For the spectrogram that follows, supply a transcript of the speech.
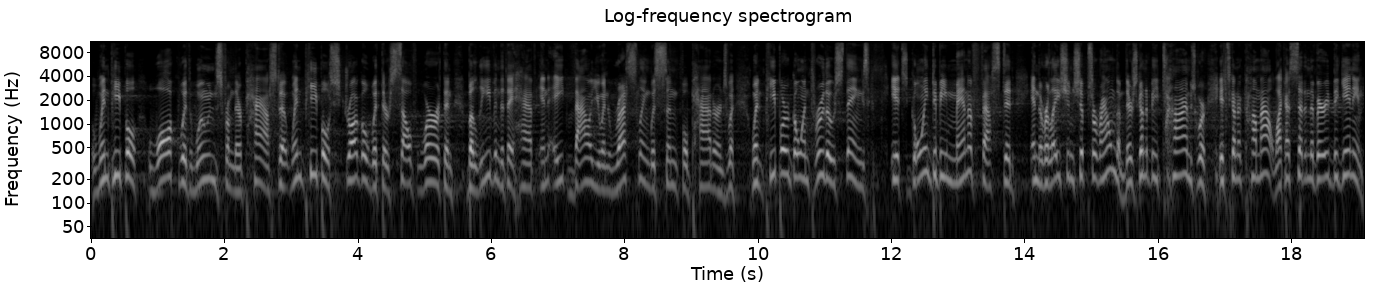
when people walk with wounds from their past, uh, when people struggle with their self worth and believing that they have innate value and wrestling with sinful patterns, when, when people are going through those things, it's going to be manifested in the relationships around them. There's going to be times where it's going to come out. Like I said in the very beginning,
